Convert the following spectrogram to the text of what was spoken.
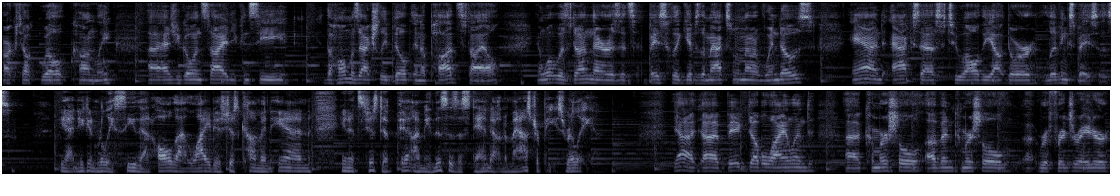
architect Will Conley. Uh, as you go inside, you can see the home was actually built in a pod style, and what was done there is it basically gives the maximum amount of windows and access to all the outdoor living spaces. Yeah, and you can really see that all that light is just coming in. And it's just a, I mean, this is a standout, a masterpiece, really. Yeah, uh, big double island, uh, commercial oven, commercial uh, refrigerator.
